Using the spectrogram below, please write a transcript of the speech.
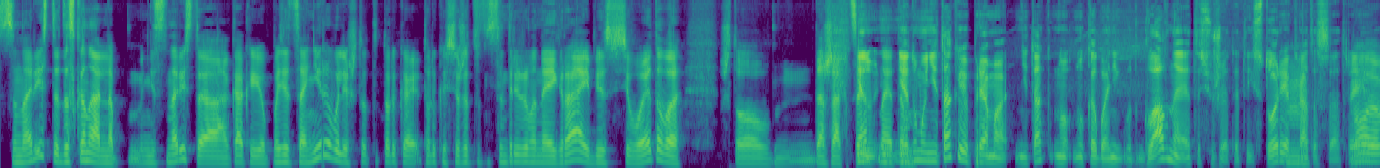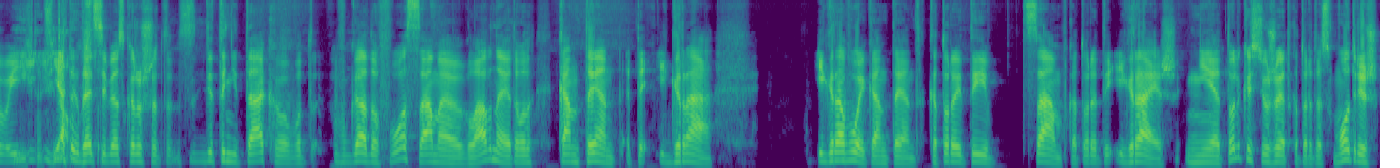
сценаристы, досконально, не сценаристы, а как ее позиционировали, что это только, только сюжет-центрированная игра, и без всего этого, что даже акцент Не, ну, на этом... Я думаю, не так ее прямо, не так, но, ну, как бы они, вот главное это сюжет, это история Мгм. Кратоса, Атрея Ну, и их там я тогда от себя скажу, что это где-то не так. Вот в God of War самое главное это вот контент, это игра. игровой контент, который ты сам, в который ты играешь. Не только сюжет, который ты смотришь,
